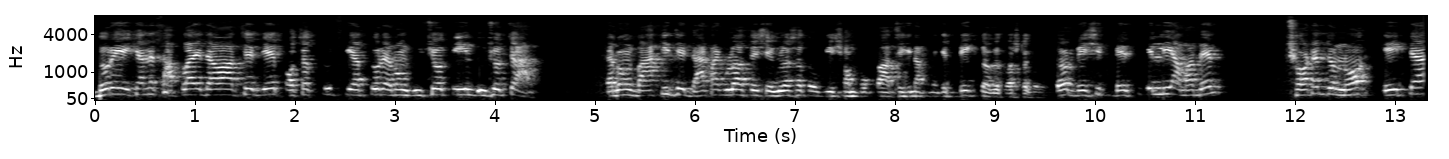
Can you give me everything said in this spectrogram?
ধরে এখানে সাপ্লাই দেওয়া আছে যে পঁচাত্তর, ছিয়াত্তর এবং দুইশো তিন, দুইশো চার। এবং বাকি যে ডাটাগুলো আছে, সেগুলোর সাথে কি সম্পর্ক আছে কিনা আপনাকে দেখতে হবে কষ্ট করে। তো বেশি বেসিক্যালি আমাদের শর্টের জন্য এইটা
